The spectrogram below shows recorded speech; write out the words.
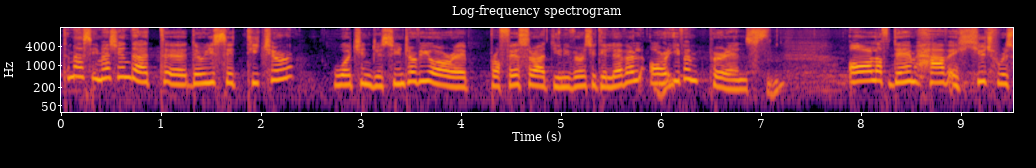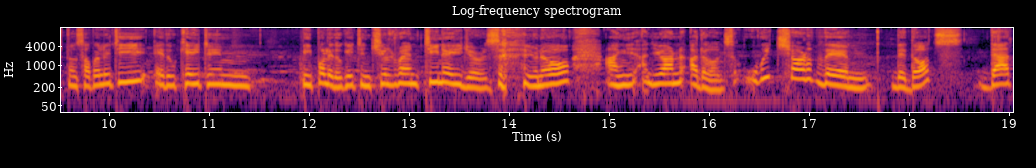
Thomas, imagine that uh, there is a teacher watching this interview or a professor at university level or mm-hmm. even parents. Mm-hmm. All of them have a huge responsibility educating people, educating children, teenagers, you know, and, and young adults. Which are the, the dots that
